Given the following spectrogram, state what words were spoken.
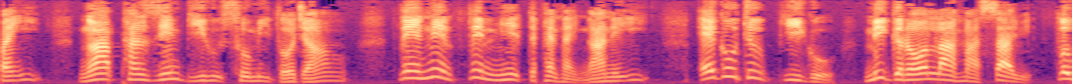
ပိုင်၏ငါဖန်ဆင်းပြီဟုဆိုမိသောကြောင့်သင်နှင့်သင့်မြစ်တစ်ဖက်၌ငါနေ၏အေဂုတ်ထုပြည်ကိုမိဂရောလမှစ၍သုံ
